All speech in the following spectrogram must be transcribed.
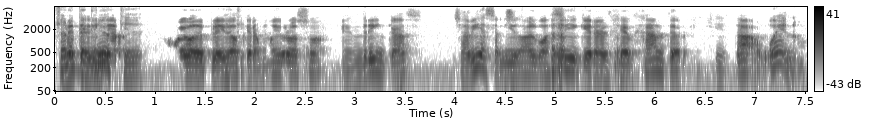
Yo, lo que creo que... juego de Play 2 que era muy grosso, en Drinkas ya había salido algo así, que era el Headhunter, que estaba bueno.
